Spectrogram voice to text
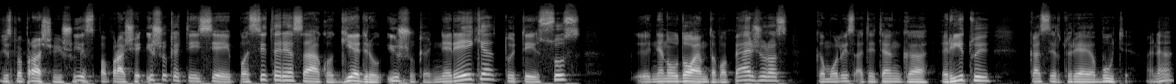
Jis paprašė iššūkio. Jis paprašė iššūkio, teisėjai pasitarė, sako, Gedriau, iššūkio nereikia, tu teisus, e, nenaudojam tavo peržiūros, kamuolys atitenka rytui, kas ir turėjo būti. Ne?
